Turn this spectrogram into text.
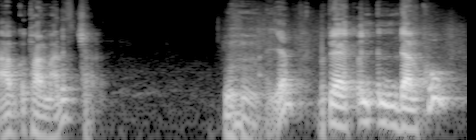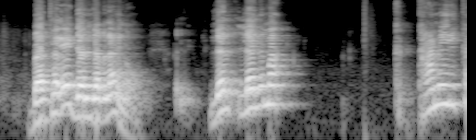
አብቅቷል ማለት ይቻላል። እን- እንዳልኩ በተለይ ገንዘብ ላይ ነው ለ- ለልማ ከ- ከአሜሪካ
